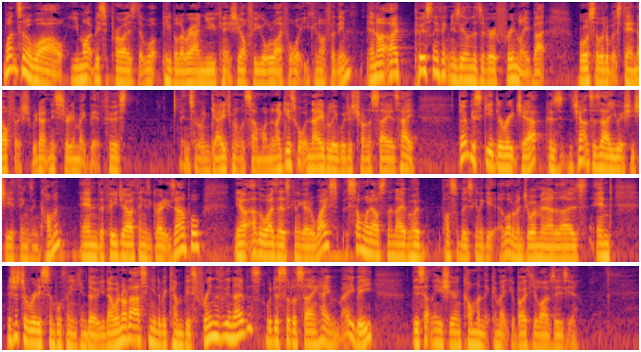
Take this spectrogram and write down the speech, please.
once in a while you might be surprised at what people around you can actually offer your life or what you can offer them. And I, I personally think New Zealanders are very friendly, but we're also a little bit standoffish. We don't necessarily make that first sort of engagement with someone. And I guess what Neighbourly we're just trying to say is, hey, don't be scared to reach out because the chances are you actually share things in common. And the Feijoa thing is a great example. You know, otherwise just going to go to waste. But someone else in the neighbourhood possibly is going to get a lot of enjoyment out of those. And it's just a really simple thing you can do. You know, we're not asking you to become best friends with your neighbours. We're just sort of saying, hey, maybe there's something you share in common that can make your both your lives easier.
